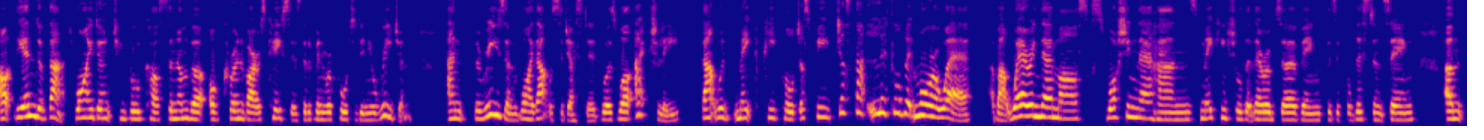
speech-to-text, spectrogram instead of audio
at the end of that, why don't you broadcast the number of coronavirus cases that have been reported in your region? And the reason why that was suggested was, well, actually, that would make people just be just that little bit more aware about wearing their masks, washing their hands, making sure that they're observing physical distancing. Um,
